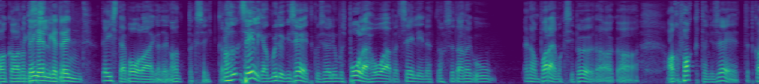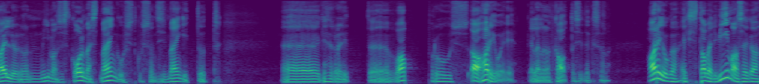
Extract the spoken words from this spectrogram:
aga no teist, selge trend. teiste poolaegadega antakse ikka, noh selge on muidugi see, et kui see oli umbes poole hooaja pealt selline, et noh, seda nagu enam paremaks ei pööra, aga aga fakt on ju see, et, et Kaljul on viimasest kolmest mängust, kus on siis mängitud äh, kes need olid, Vaprus ah,, Harju oli, kellele nad kaotasid, eks ole. Harjuga ehk siis tabeli viimasega,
